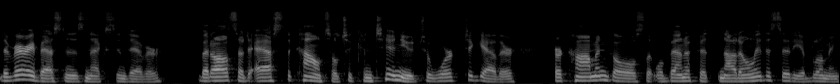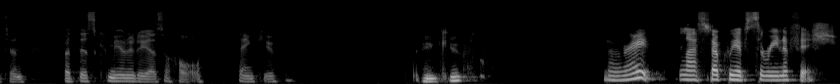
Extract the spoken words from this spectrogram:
the very best in his next endeavor, but also to ask the council to continue to work together for common goals that will benefit not only the city of Bloomington, but this community as a whole. Thank you. Thank you. All right, last up, we have Serena Fish.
